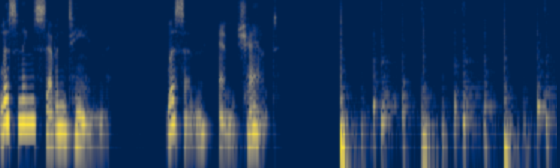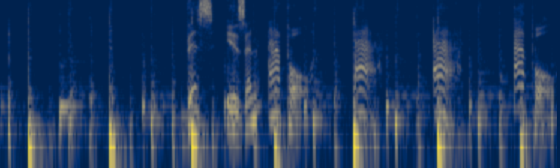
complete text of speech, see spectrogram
Listening 17. Listen and chant. This is an apple. Ah, ah, apple.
